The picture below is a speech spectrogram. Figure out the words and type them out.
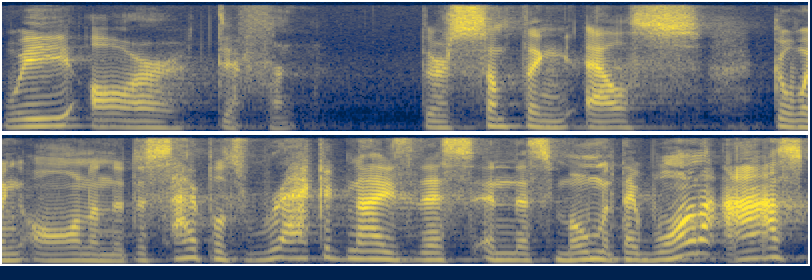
We are different. There's something else going on. And the disciples recognize this in this moment. They want to ask,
